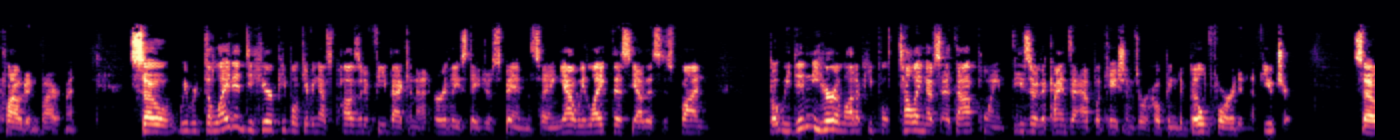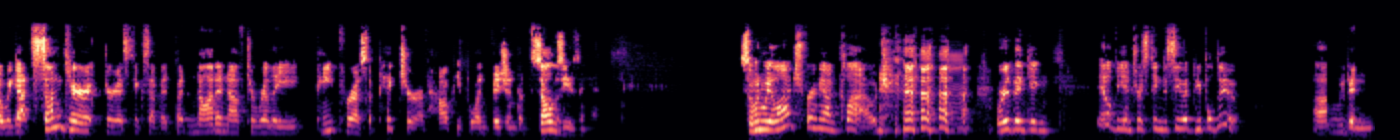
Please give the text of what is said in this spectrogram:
cloud environment. So we were delighted to hear people giving us positive feedback in that early stage of spin, saying, yeah, we like this. Yeah, this is fun. But we didn't hear a lot of people telling us at that point, these are the kinds of applications we're hoping to build for it in the future. So we got some characteristics of it, but not enough to really paint for us a picture of how people envisioned themselves using it. So when we launched Fermyon Cloud, mm-hmm. we're thinking it'll be interesting to see what people do. Uh, we've been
